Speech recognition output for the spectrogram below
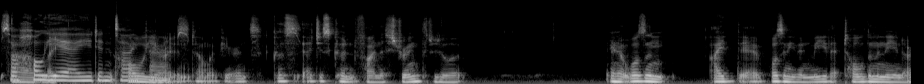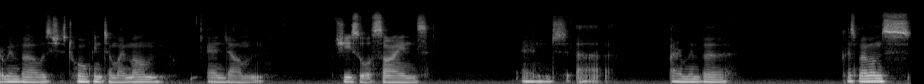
So a Uh, whole like, year you didn't tell whole year I didn't tell my parents because I just couldn't find the strength to do it. And it wasn't I it wasn't even me that told them in the end. I remember I was just talking to my mum, and um, she saw signs, and uh, I remember because my mum's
